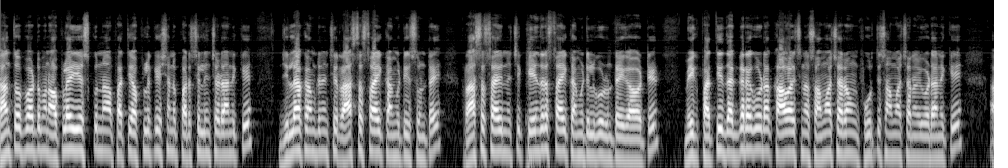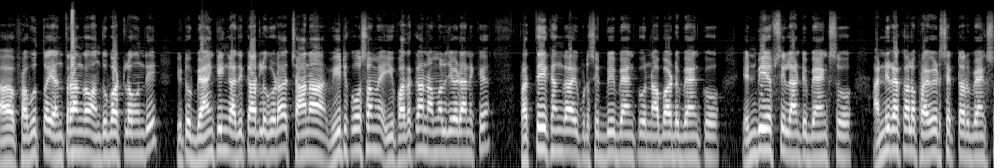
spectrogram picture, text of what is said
దాంతోపాటు మనం అప్లై చేసుకున్న ప్రతి అప్లికేషన్ పరిశీలించడానికి జిల్లా కమిటీ నుంచి రాష్ట్ర స్థాయి కమిటీస్ ఉంటాయి. రాష్ట్ర స్థాయి నుంచి కేంద్ర స్థాయి కమిటీలు కూడా ఉంటాయి కాబట్టి మీకు ప్రతి దగ్గర కూడా కావాల్సిన సమాచారం పూర్తి సమాచారం ఇవ్వడానికి ప్రభుత్వ యంత్రాంగం అందుబాటులో ఉంది. ఇటు బ్యాంకింగ్ అధికారులు కూడా చాలా వీటి కోసమే ఈ పథకాన్ని అమలు చేయడానికే ప్రత్యేకంగా ఇప్పుడు SIDBI bank NABARD bank NBFC లాంటి బ్యాంక్స్ అన్ని రకాల private sector banks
